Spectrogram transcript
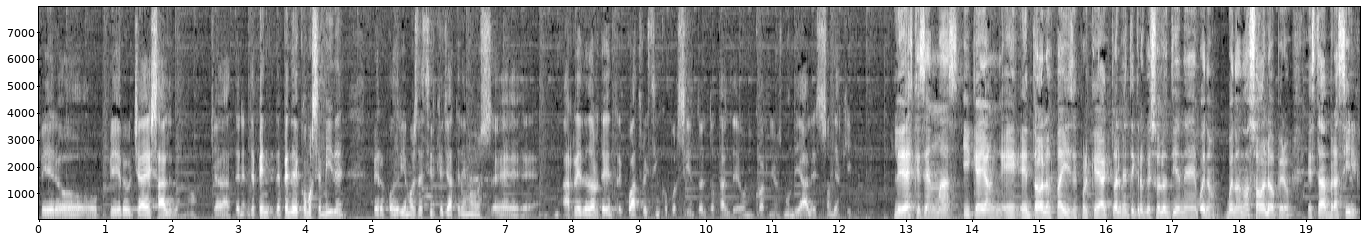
pero, pero ya es algo, ¿no? Ya ten- depende, depende de cómo se mide, pero podríamos decir que ya tenemos eh, alrededor de entre 4 y 5% del total de unicornios mundiales son de aquí. La idea es que sean más y que hayan eh, en todos los países, porque actualmente creo que solo tiene, bueno, bueno, no solo, pero está Brasil,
